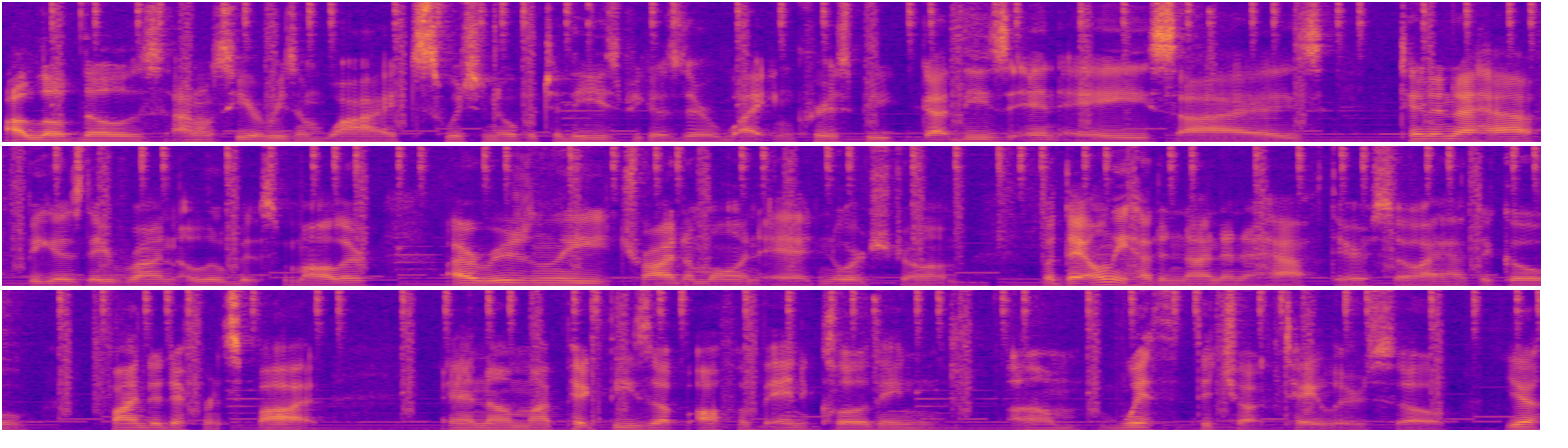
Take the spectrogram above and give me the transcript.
I love those. I don't see a reason why switching over to these because they're white and crispy. Got these in a size 10 and a half because they run a little bit smaller. I originally tried them on at Nordstrom, but they only had a nine and a half there. So I had to go find a different spot. And um, I picked these up off of End Clothing um, with the Chuck Taylors. So yeah,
